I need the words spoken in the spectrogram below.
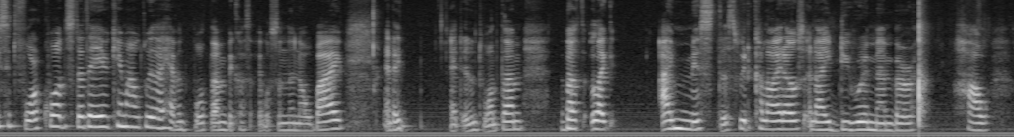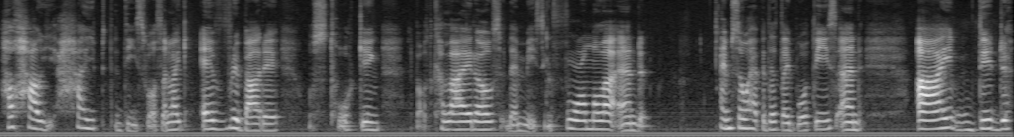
is it four quads that they came out with? I haven't bought them because I was on a no-buy and I, I didn't want them. But like, I missed this with Kaleidos and I do remember how how how hyped these was and like everybody was talking about Kaleidos, the amazing formula and I'm so happy that I bought these and I did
